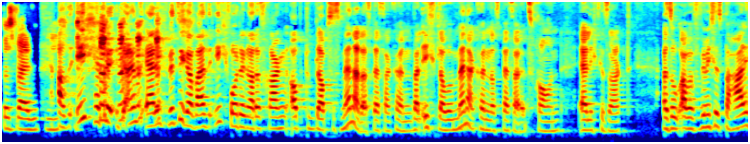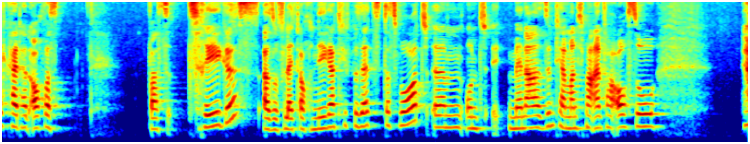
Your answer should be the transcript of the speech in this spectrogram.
Das weiß ich nicht. Also ich hätte, ganz ehrlich, witzigerweise, ich wollte gerade fragen, ob du glaubst, dass Männer das besser können, weil ich glaube, Männer können das besser als Frauen, ehrlich gesagt. Also, aber für mich ist Beharrlichkeit halt auch was, was Träges, also vielleicht auch negativ besetzt, das Wort. Ähm, und Männer sind ja manchmal einfach auch so, ja,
